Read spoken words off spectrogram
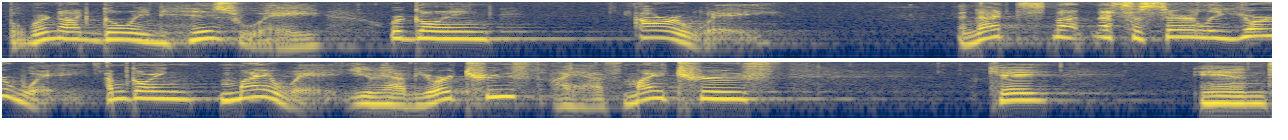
But we're not going his way, we're going our way. And that's not necessarily your way. I'm going my way. You have your truth, I have my truth. Okay? And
